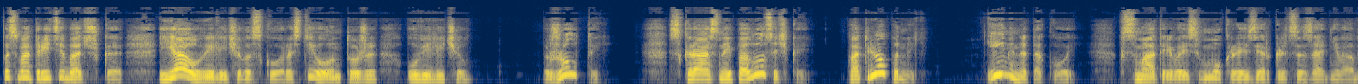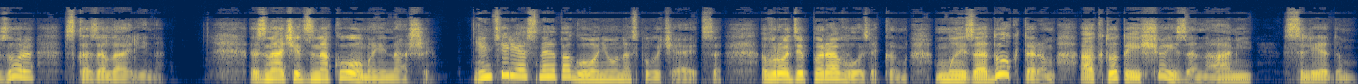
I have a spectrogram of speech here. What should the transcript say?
Посмотрите, батюшка, я увеличила скорость, и он тоже увеличил. Желтый, с красной полосочкой, потрепанный. Именно такой, всматриваясь в мокрое зеркальце заднего обзора, сказала Арина. Значит, знакомые наши. Интересная погоня у нас получается. Вроде паровозиком. Мы за доктором, а кто-то еще и за нами следом.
